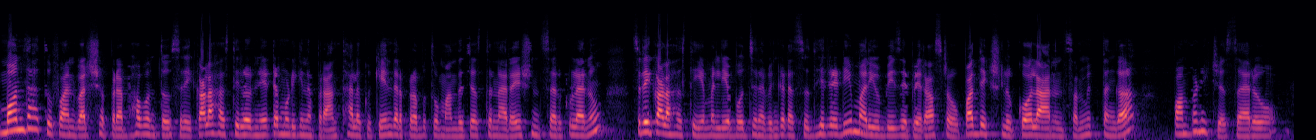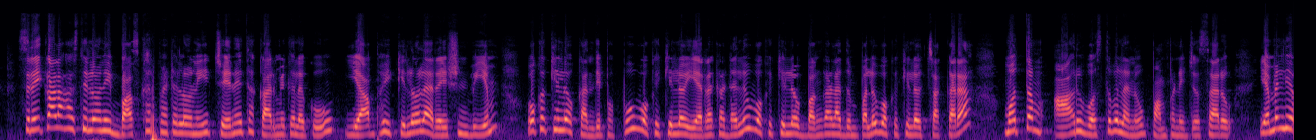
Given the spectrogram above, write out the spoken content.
మొందా తుఫాన్ వర్ష ప్రభావంతో శ్రీకాళహస్తిలో నీట ముడిగిన ప్రాంతాలకు కేంద్ర ప్రభుత్వం అందజేస్తున్న రేషన్ సరుకులను శ్రీకాళహస్తి ఎమ్మెల్యే బొజ్జల వెంకట సుధీర్ రెడ్డి మరియు బీజేపీ రాష్ట్ర ఉపాధ్యక్షులు కోలా ఆనంద్ సంయుక్తంగా పంపిణీ చేశారు. శ్రీకాళహస్తిలోని భాస్కర్పేటలోని చేనేత కార్మికులకు యాభై కిలోల రేషన్ బియ్యం ఒక కిలో కందిపప్పు ఒక కిలో ఎర్రగడ్డలు ఒక కిలో బంగాళాదుంపలు ఒక కిలో చక్కెర మొత్తం ఆరు వస్తువులను పంపిణీ చేశారు. ఎమ్మెల్యే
